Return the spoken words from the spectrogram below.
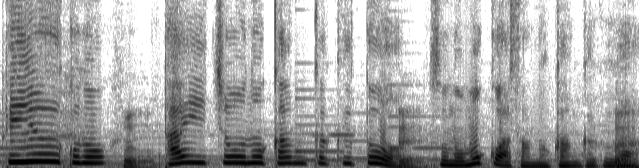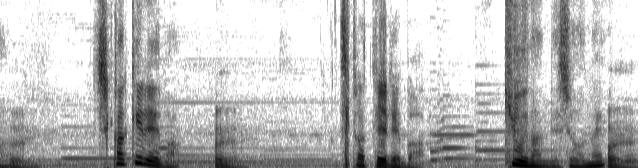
っていうこのうんうん。体調の感覚と、うん。そのモコアさんの感覚がうんうん近ければうん。近ければ、9なんでしょうね、うん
